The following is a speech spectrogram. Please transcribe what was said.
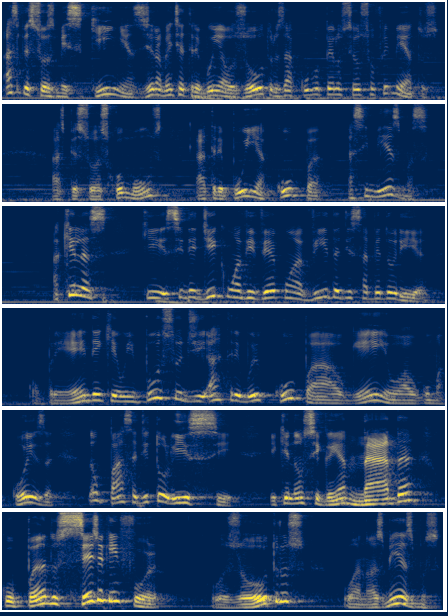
As pessoas mesquinhas geralmente atribuem aos outros a culpa pelos seus sofrimentos. As pessoas comuns atribuem a culpa a si mesmas. Aquelas que se dedicam a viver com a vida de sabedoria Compreendem que o impulso de atribuir culpa a alguém ou a alguma coisa não passa de tolice e que não se ganha nada culpando seja quem for, os outros ou a nós mesmos.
